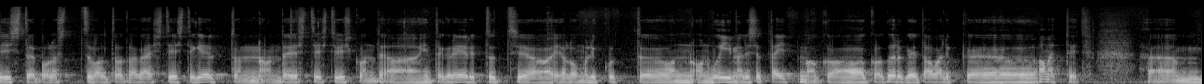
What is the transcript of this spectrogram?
siis tõepoolest valdavad väga hästi eesti keelt, on, on täiesti Eesti ühiskonda integreeritud ja, ja loomulikult on, on võimelised täitma ka, ka kõrgeid avalikke ameteid Ehm,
